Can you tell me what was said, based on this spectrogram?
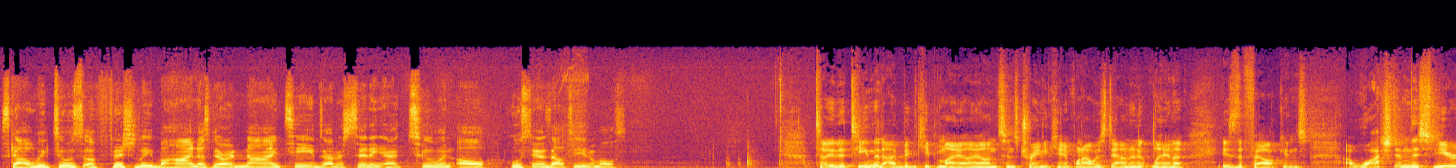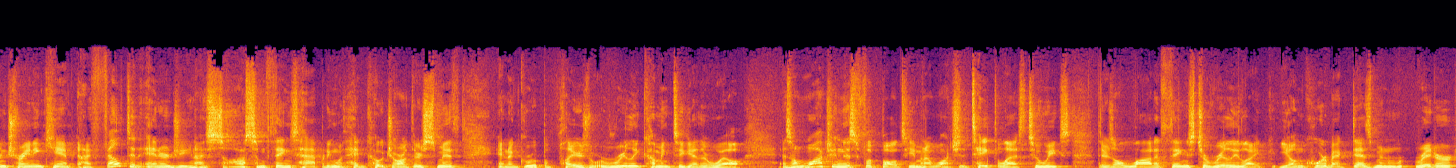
Scott, week two is officially behind us. There are nine teams that are sitting at 2 and 0. Who stands out to you the most? Tell you the team that I've been keeping my eye on since training camp when I was down in Atlanta is the Falcons. I watched them this year in training camp and I felt an energy and I saw some things happening with head coach Arthur Smith and a group of players that were really coming together well. As I'm watching this football team and I watched the tape the last two weeks, there's a lot of things to really like. Young quarterback Desmond Ridder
